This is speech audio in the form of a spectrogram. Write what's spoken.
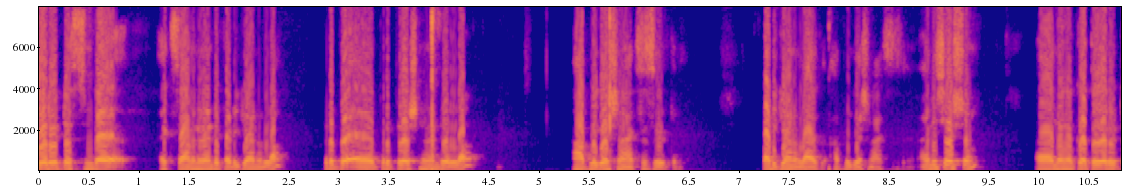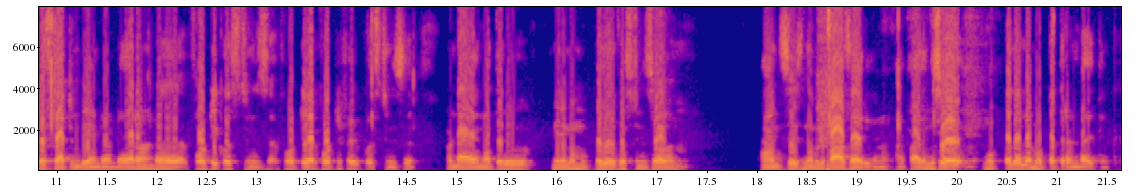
തിയറി ടെസ്റ്റിന്റെ എക്സാമിന് വേണ്ടി പഠിക്കാനുള്ള പ്രിപ്പറേഷന് വേണ്ടിയുള്ള ആപ്ലിക്കേഷൻ ആക്സസ് കിട്ടും. പഠിക്കാനുള്ള ആപ്ലിക്കേഷൻ ആക്സസ് അതിനുശേഷം നിങ്ങൾക്ക് തിയറി ടെസ്റ്റ് അറ്റൻഡ് ചെയ്യേണ്ടതുണ്ട്. Around forty questions forty or forty five questions ഉണ്ട്. അതിനകത്തൊരു മിനിമം മുപ്പത് ക്വസ്റ്റ്യൻസോളം ആൻസേഴ്സ് നമ്മൾ പാസ്സായിരിക്കണം അപ്പോൾ അതിന് ശേഷം മുപ്പതല്ല മുപ്പത്തിരണ്ട് ഐ തിങ്ക്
